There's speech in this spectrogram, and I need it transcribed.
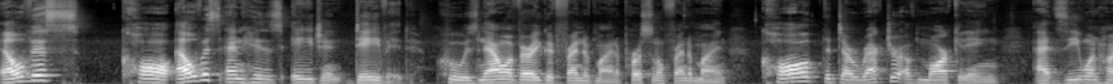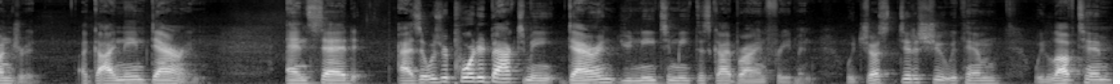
Elvis call Elvis and his agent David, who is now a very good friend of mine, a personal friend of mine, called the director of marketing at Z100, a guy named Darren, and said, as it was reported back to me, Darren, you need to meet this guy Brian Friedman. We just did a shoot with him. We loved him.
